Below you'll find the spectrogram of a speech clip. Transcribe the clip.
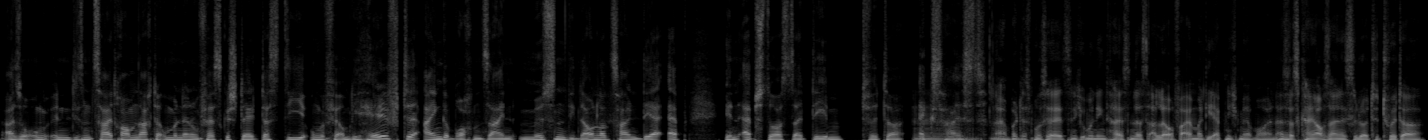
also in diesem Zeitraum nach der Umbenennung festgestellt, dass die ungefähr um die Hälfte eingebrochen sein müssen, die Downloadzahlen der App in App Stores, seitdem Twitter X mhm. heißt. Aber das muss ja jetzt nicht unbedingt heißen, dass alle auf einmal die App nicht mehr wollen. Also es kann ja auch sein, dass die Leute Twitter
